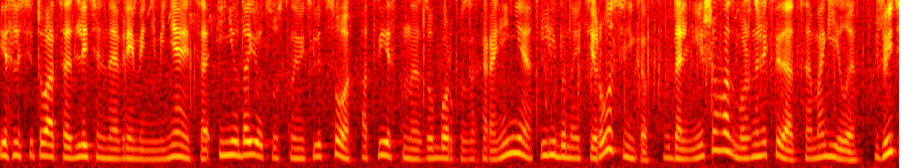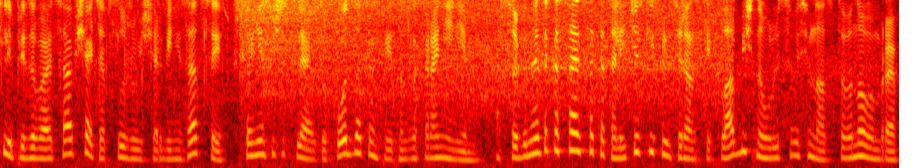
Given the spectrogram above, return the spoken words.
Если ситуация длительное время не меняется и не удается установить лицо, ответственное за уборку захоронения, либо найти родственников, в дальнейшем возможна ликвидация могилы. Жители призывают сообщать обслуживающей организации, что они осуществляют уход за конкретным захоронением. Особенно это касается католических и лютеранских кладбищ на улице 18 новembra.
